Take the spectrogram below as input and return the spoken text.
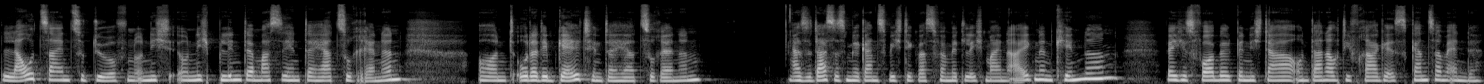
laut sein zu dürfen und nicht, und nicht blind der Masse hinterher zu rennen und oder dem Geld hinterher zu rennen. Also das ist mir ganz wichtig, was vermittle ich meinen eigenen Kindern, welches Vorbild bin ich da? Und dann auch die Frage ist ganz am Ende.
